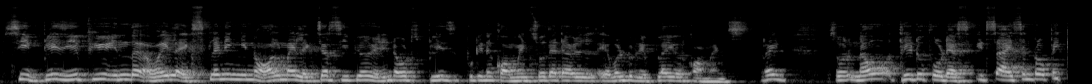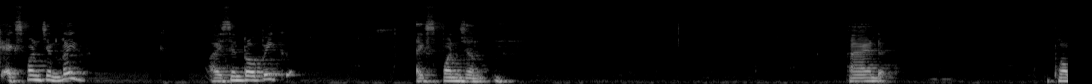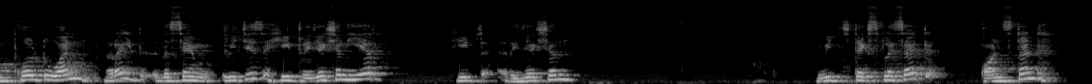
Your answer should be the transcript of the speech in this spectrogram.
See please if you in the while explaining in all my lectures if you have any doubts please put in a comment so that i will able to reply your comments right so now 3 to 4 days it's isentropic expansion right? Isentropic expansion. And from 4 to 1 right the same which is heat rejection here heat rejection which takes place at constant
